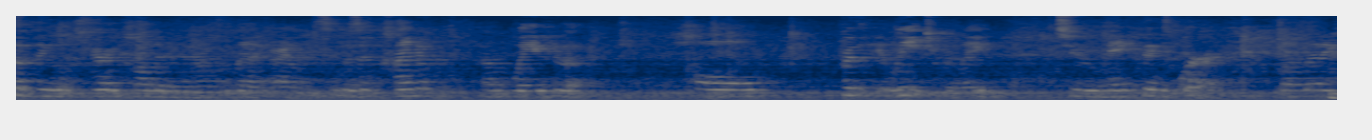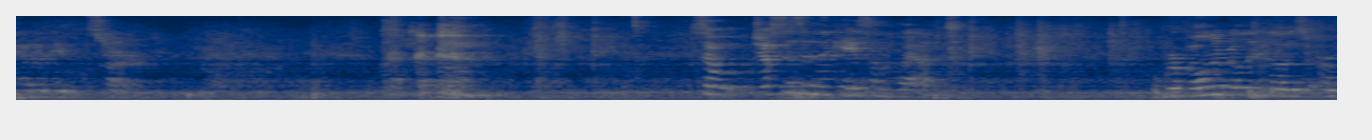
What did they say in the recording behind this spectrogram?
something that was very common in the North Atlantic Islands. It was a kind of a way for the whole, for the elite really, to make things work while letting other people starve. so just as in the case on the left, where vulnerability loads are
